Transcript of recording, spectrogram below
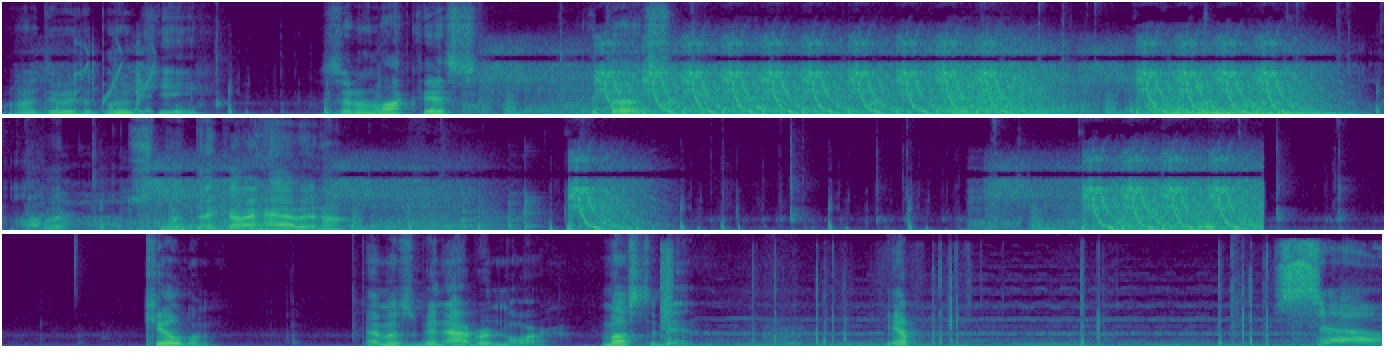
What do I do with the blue key? Does it unlock this? It does. Let, just let that guy have it, huh? Killed him. That must have been Abron Marr. Must have been. Yep. So,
